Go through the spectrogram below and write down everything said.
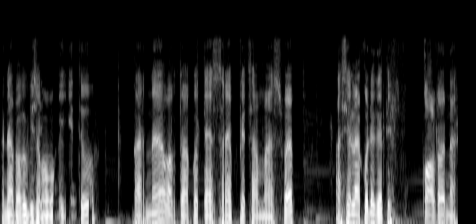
Kenapa aku bisa ngomong kayak gitu? Karena waktu aku tes rapid sama swab, hasil aku negatif corona.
